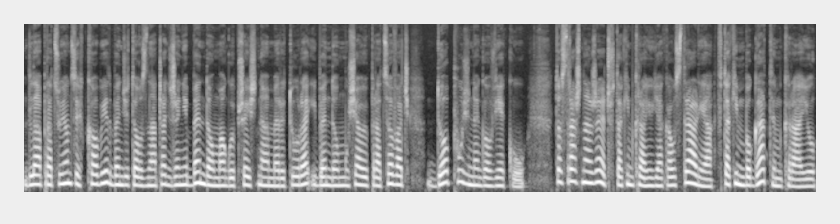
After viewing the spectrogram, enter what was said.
Dla pracujących kobiet będzie to oznaczać, że nie będą mogły przejść na emeryturę i będą musiały pracować do późnego wieku. To straszna rzecz w takim kraju jak Australia, w takim bogatym kraju,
